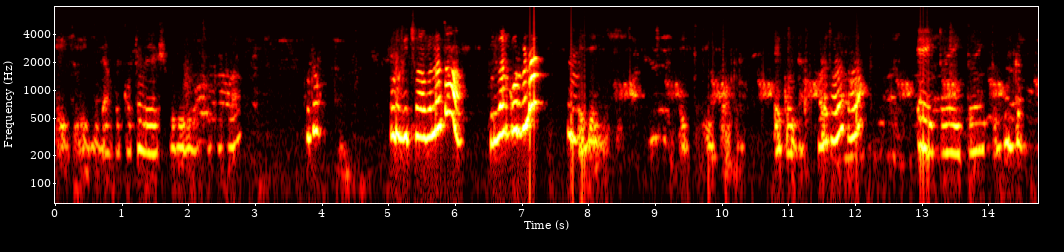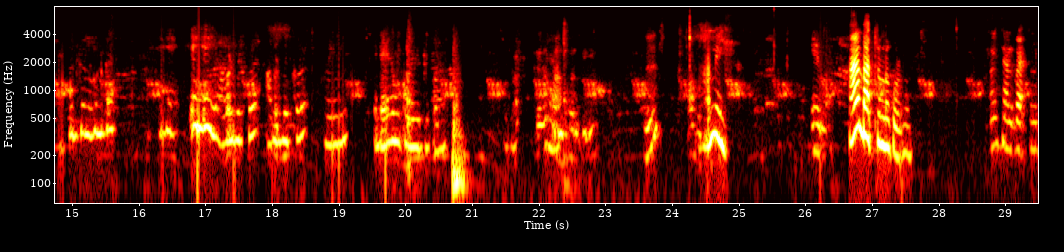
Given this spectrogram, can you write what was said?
এই যে এই যে দেখো, কত রেশ পুরো কিছু হবে না তো? ভুলভাল করবে না? এই যে এই তো, এই তো। এই কোনটা? ধরো ধরো ধরো। এই তো এই তো এই তো good girl good girl good girl এই এই আবার বের করো আবার বের করো। হয়নি এটা এরকম করে দিতে পারো আমি? আমি বাথরুমে করব বাথরুম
